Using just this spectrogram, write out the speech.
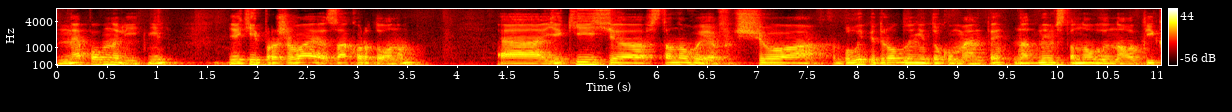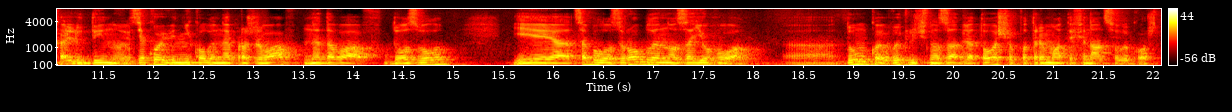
неповнолітній, який проживає за кордоном, який е, встановив, що були підроблені документи. Над ним встановлена опіка людиною, з якою він ніколи не проживав, не давав дозволу. І е, це було зроблено за його е, думкою, виключно задля того, щоб отримувати фінансові кошти.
